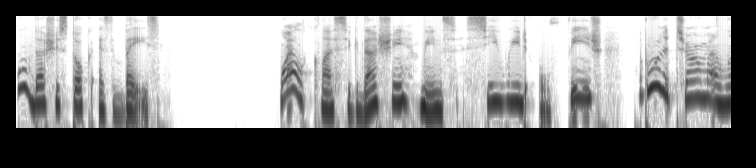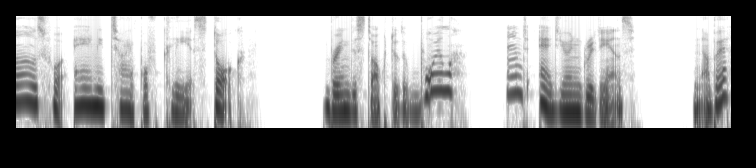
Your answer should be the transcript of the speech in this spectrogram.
or dashi stock as a base. While classic dashi means seaweed or fish, a broader term allows for any type of clear stock. Bring the stock to the boil and add your ingredients. Nabe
